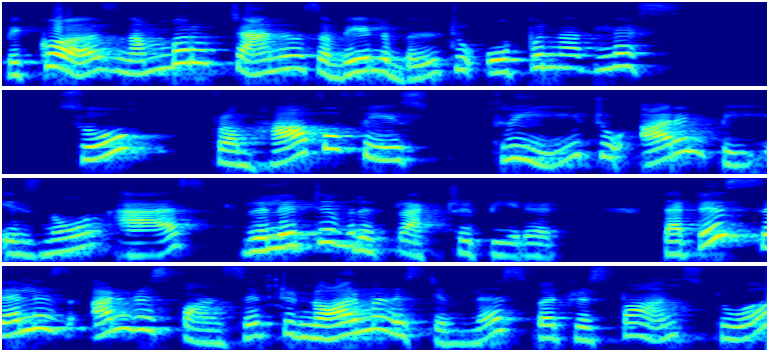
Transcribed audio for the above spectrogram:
because number of channels available to open are less. So from half of phase 3 to RMP is known as relative refractory period. That is, cell is unresponsive to normal stimulus but responds to a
